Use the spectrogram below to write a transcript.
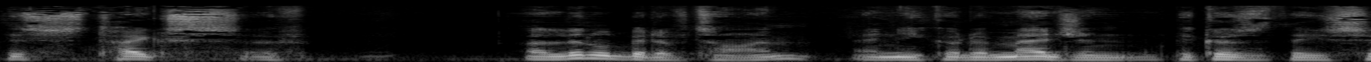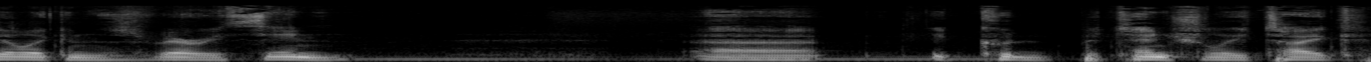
this takes a, a, little bit of time and you could imagine because the silicon is very thin uh, it could potentially take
